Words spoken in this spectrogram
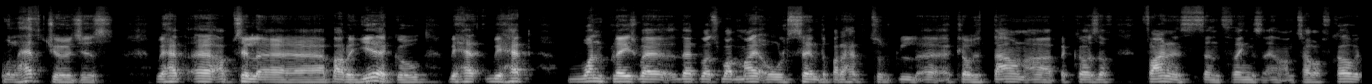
will have churches. We had uh, up till uh, about a year ago, we had we had one place where that was what my old center, but I had to uh, close it down uh, because of finance and things. And on top of COVID,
